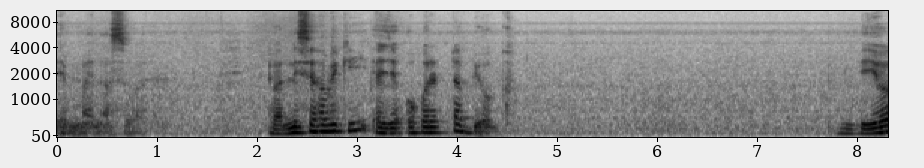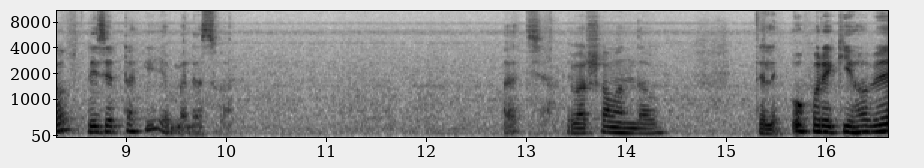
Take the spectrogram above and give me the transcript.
এম মাইনাস ওয়ান এবার নিচে হবে কি? এই যে ওপরেরটা বিয়োগ। বিয়োগ নিচেরটা কি? এম মাইনাস ওয়ান আচ্ছা এবার সমান দাও। তাহলে উপরে কি হবে?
